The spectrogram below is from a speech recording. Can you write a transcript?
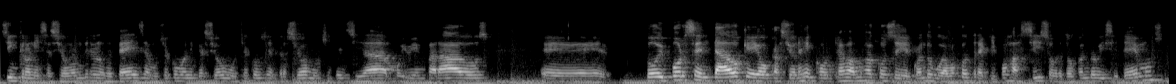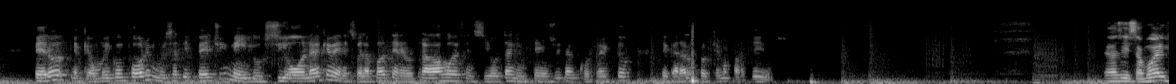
sincronización entre los defensas, mucha comunicación, mucha concentración, mucha intensidad, muy bien parados. Eh, doy por sentado que ocasiones en contra vamos a conseguir cuando jugamos contra equipos así, sobre todo cuando visitemos, pero me quedo muy conforme, muy satisfecho y me ilusiona que Venezuela pueda tener un trabajo defensivo tan intenso y tan correcto de cara a los próximos partidos. Es así, Samuel.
